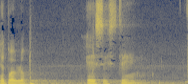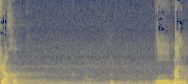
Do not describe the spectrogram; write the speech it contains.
el pueblo es este flojo y malo.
